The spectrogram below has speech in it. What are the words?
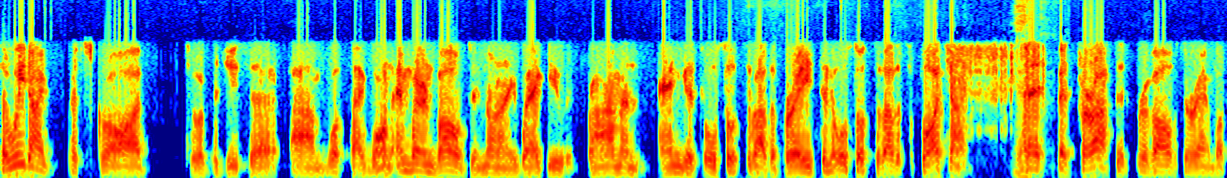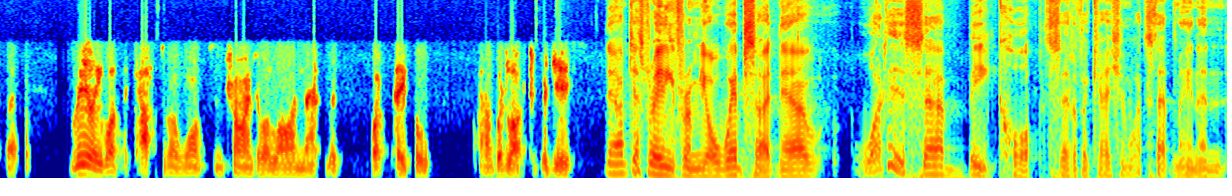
So we don't prescribe to a producer um, what they want, and we're involved in not only Wagyu, but Brahman, Angus, all sorts of other breeds, and all sorts of other supply chains. Yeah. It, but for us, it revolves around what the really what the customer wants and trying to align that with what people uh, would like to produce. Now, I'm just reading from your website now. What is uh, B Corp certification? What's that mean? And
